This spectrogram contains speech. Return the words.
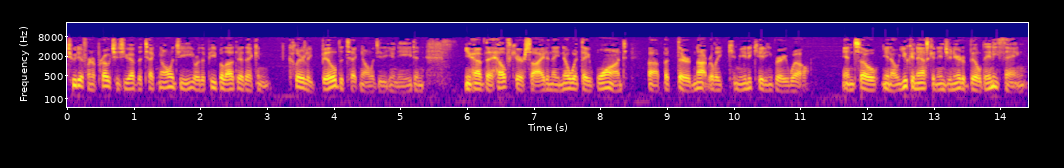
two different approaches. You have the technology or the people out there that can clearly build the technology that you need, and you have the healthcare side, and they know what they want, uh, but they're not really communicating very well. And so, you know, you can ask an engineer to build anything,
